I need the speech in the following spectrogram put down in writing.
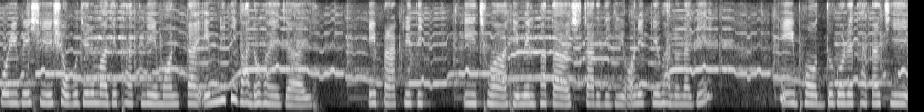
পরিবেশে সবুজের মাঝে থাকলে মনটা এমনিতেই ভালো হয়ে যায়। এই প্রাকৃতিক এই ছোঁয়া, হিমেল বাতাস চারিদিকে অনেকটাই ভালো লাগে। এই ভদ্র করে থাকার চেয়ে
